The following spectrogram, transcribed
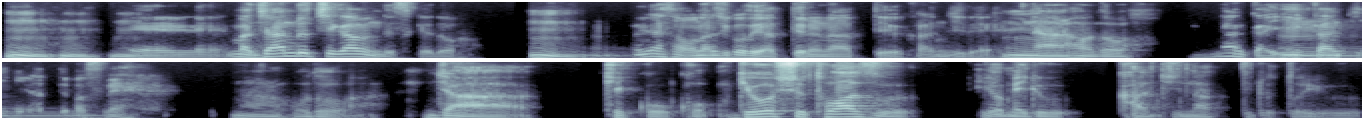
うんうんうんえーまあ、ジャンル違うんですけど、うん皆さん同じことやってるなっていう感じで、なるほど。なんかいい感じにやってますね。なるほど。じゃあ、結構こう、業種問わず読める感じになってるという。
